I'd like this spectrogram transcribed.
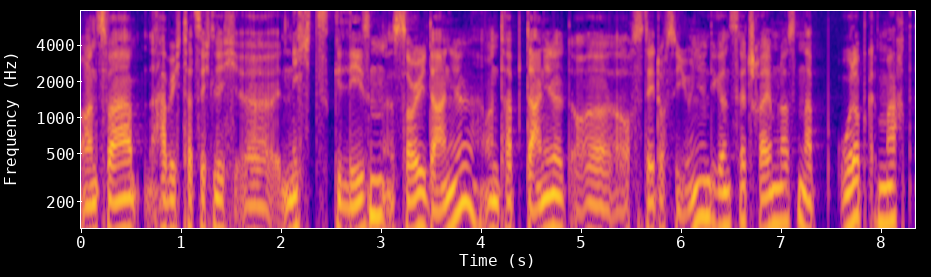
Und zwar habe ich tatsächlich äh, nichts gelesen. Sorry Daniel und habe Daniel äh, auch State of the Union die ganze Zeit schreiben lassen. Habe Urlaub gemacht,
